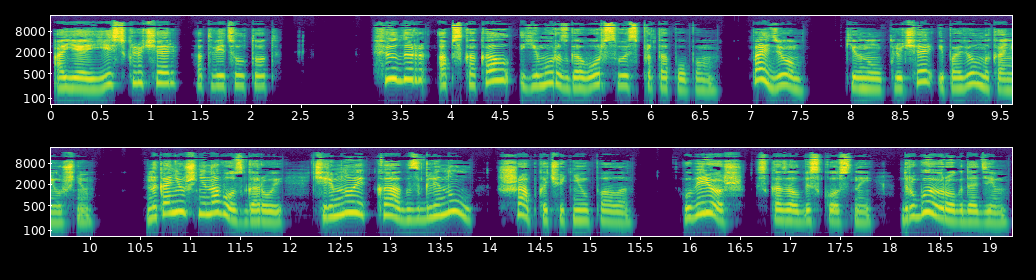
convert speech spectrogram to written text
«А я и есть ключарь», — ответил тот. Федор обскакал ему разговор свой с протопопом. «Пойдем», — кивнул ключарь и повел на конюшню. На конюшне навоз горой. Черемной как взглянул, шапка чуть не упала. «Уберешь», — сказал бескостный, — «другой урок дадим»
